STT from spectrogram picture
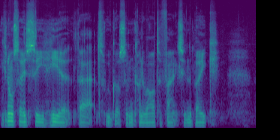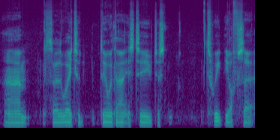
you can also see here that we've got some kind of artifacts in the bake. Um, so the way to deal with that is to just tweak the offset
